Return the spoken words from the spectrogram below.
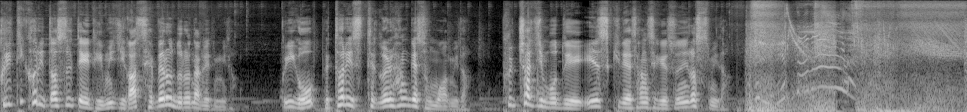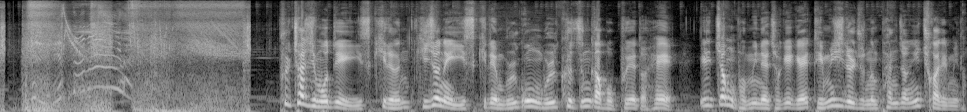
크리티컬이 떴을 때의 데미지가 3배로 늘어나게 됩니다. 그리고 배터리 스택을 한 개 소모합니다. 풀차지 모드의 1스킬의 상세 개수는 이렇습니다. 풀차지 모드의 이 스킬은 기존의 이 스킬의 물공 물크 증가 버프에 더해 일정 범위 내 적에게 데미지를 주는 판정이 추가됩니다.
